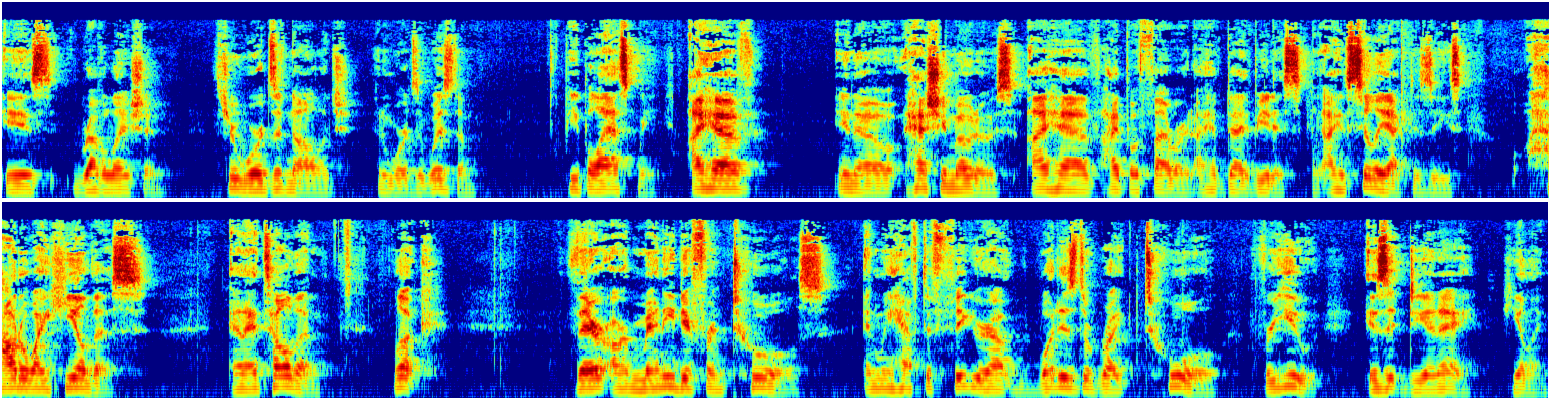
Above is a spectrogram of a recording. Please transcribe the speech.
is revelation through words of knowledge and words of wisdom. People ask me, I have, you know, Hashimoto's, I have hypothyroid, I have diabetes, I have celiac disease. How do I heal this? And I tell them, look, there are many different tools, and we have to figure out what is the right tool for you. Is it DNA healing?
